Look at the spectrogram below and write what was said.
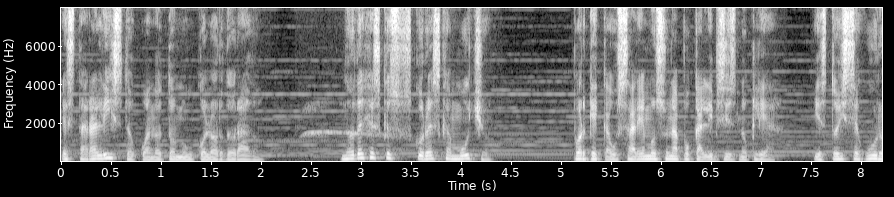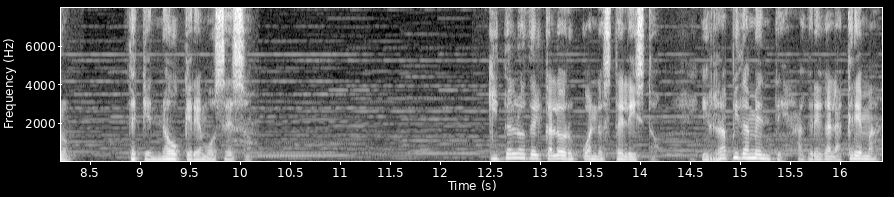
Estará listo cuando tome un color dorado. No dejes que se oscurezca mucho, porque causaremos un apocalipsis nuclear, y estoy seguro de que no queremos eso. Quítalo del calor cuando esté listo y rápidamente agrega la crema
